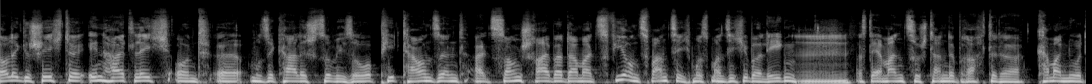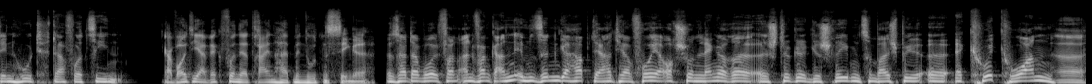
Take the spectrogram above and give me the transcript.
Tolle Geschichte, inhaltlich und äh, musikalisch sowieso. Pete Townsend als Songschreiber damals 24, muss man sich überlegen, mm. was der Mann zustande brachte. Da kann man nur den Hut davor ziehen. Er wollte ja weg von der dreieinhalb Minuten Single. Das hat er wohl von Anfang an im Sinn gehabt. Er hat ja vorher auch schon längere äh, Stücke geschrieben, zum Beispiel äh, A Quick One, Ah.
